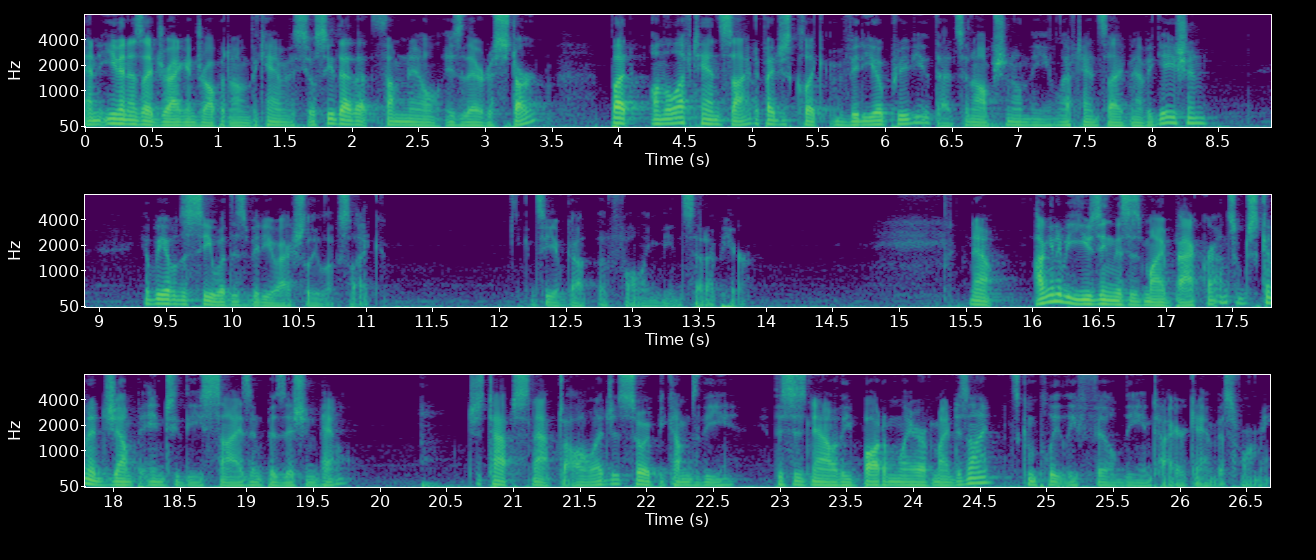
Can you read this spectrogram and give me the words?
And even as I drag and drop it onto the canvas, you'll see that that thumbnail is there to start. But on the left-hand side, if I just click video preview, that's an option on the left-hand side navigation, you'll be able to see what this video actually looks like. You can see I've got the falling beans set up here. Now, I'm going to be using this as my background, so I'm just going to jump into the size and position panel. Just tap snap to all edges so it becomes the, this is now the bottom layer of my design. It's completely filled the entire canvas for me.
